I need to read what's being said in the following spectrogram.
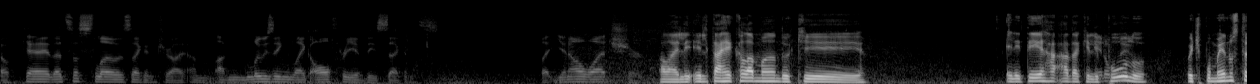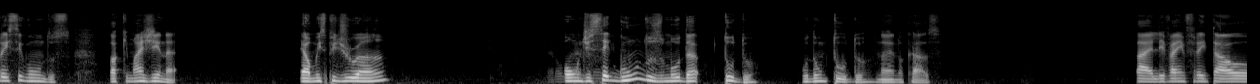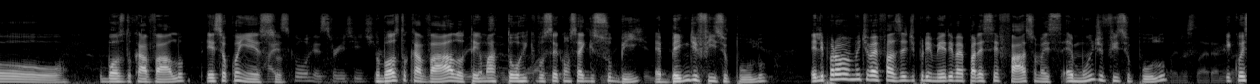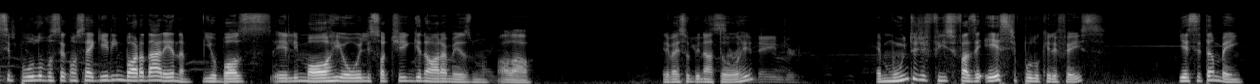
Okay, that's a slow second try. I'm, I'm losing like all three of these seconds. But you know what? Sure. Olha lá, ele, ele tá reclamando que... Ele ter errado aquele pulo foi tipo menos 3 segundos. Só que imagina, é uma speedrun onde segundos muda tudo. Mudam tudo, né, no caso. Tá, ele vai enfrentar o, o boss do cavalo. Esse eu conheço. No boss do cavalo tem uma torre que você consegue subir. É bem difícil o pulo. Ele provavelmente vai fazer de primeira e vai parecer fácil, mas é muito difícil o pulo. E com esse pulo você consegue ir embora da arena. E o boss, ele morre ou ele só te ignora mesmo. Olha lá, ó. Ele vai subir na torre. É muito difícil fazer esse pulo que ele fez. E esse também.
